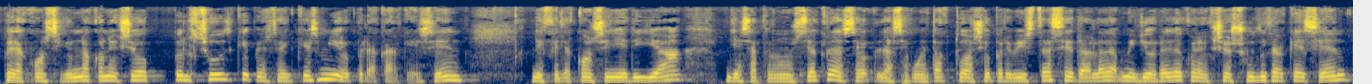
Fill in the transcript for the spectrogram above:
per aconseguir una connexió pel sud que pensem que és millor per a Carcaixent. De fet, la Conselleria ja s'ha pronunciat que la, la següent actuació prevista serà la millora de de connexió sud de Carcaixent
